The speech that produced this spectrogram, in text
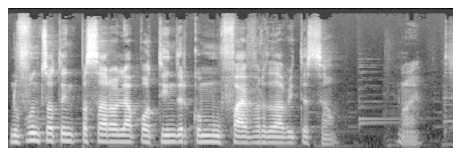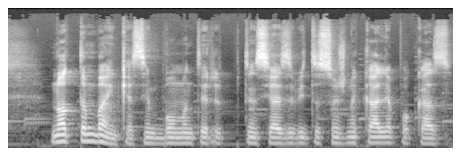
No fundo, só tem de passar a olhar para o Tinder como um Fiverr da habitação, não é? Note também que é sempre bom manter potenciais habitações na calha para o caso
